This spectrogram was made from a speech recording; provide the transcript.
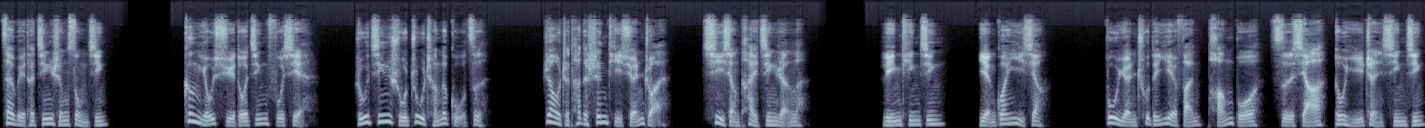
在为他今生诵经。更有许多经浮现，如金属铸成的古字，绕着他的身体旋转，气象太惊人了。聆听经，眼观异象，不远处的叶凡、庞博、紫霞都一阵心惊。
